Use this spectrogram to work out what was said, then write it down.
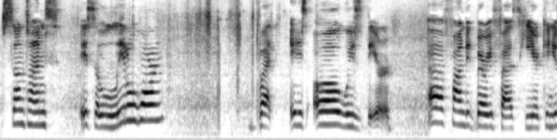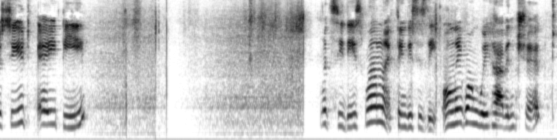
Sometimes it's a little worn, but it is always there. I found it very fast here. Can you see it? AP. Let's see this one. I think this is the only one we haven't checked.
